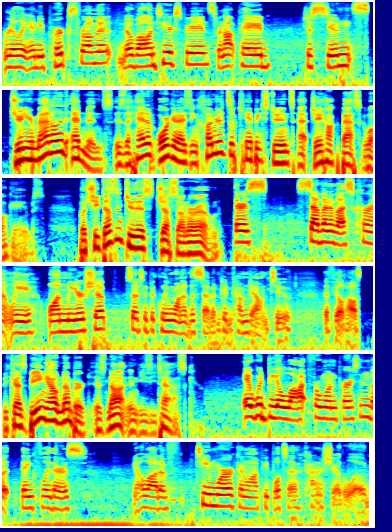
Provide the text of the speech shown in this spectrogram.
really any perks from it. No volunteer experience. We're not paid, just students. Junior Madeline Edmonds is the head of organizing hundreds of camping students at Jayhawk basketball games. But she doesn't do this just on her own. There's seven of us currently on leadership, so typically one of the seven can come down to the field house. Because being outnumbered is not an easy task. It would be a lot for one person, but thankfully there's you know, a lot of teamwork and a lot of people to kind of share the load.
